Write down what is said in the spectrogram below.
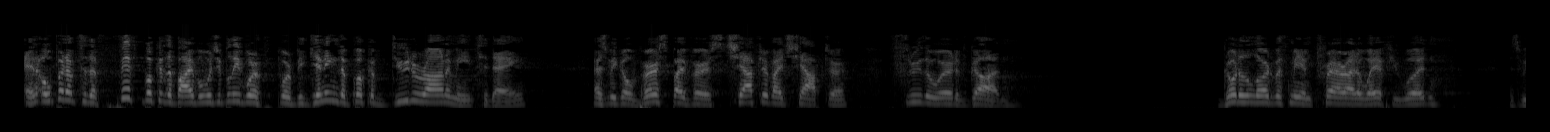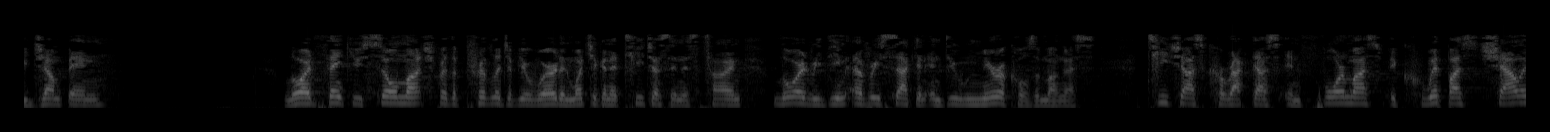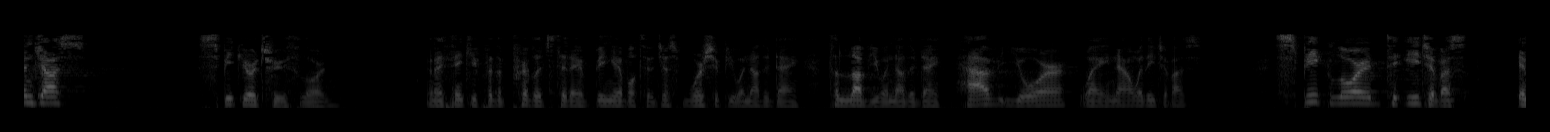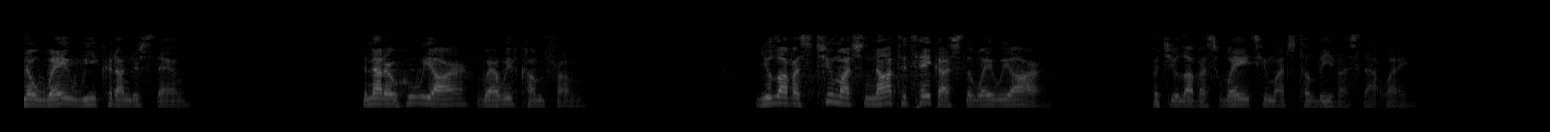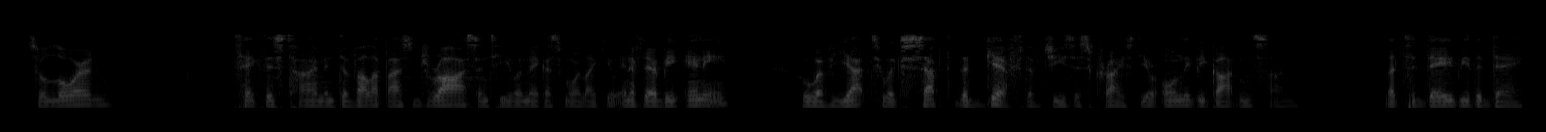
and open up to the fifth book of the Bible. Would you believe we're, we're beginning the book of Deuteronomy today as we go verse by verse, chapter by chapter through the Word of God. Go to the Lord with me in prayer right away, if you would, as we jump in. Lord, thank you so much for the privilege of your word and what you're going to teach us in this time. Lord, redeem every second and do miracles among us. Teach us, correct us, inform us, equip us, challenge us. Speak your truth, Lord. And I thank you for the privilege today of being able to just worship you another day, to love you another day. Have your way now with each of us. Speak, Lord, to each of us in a way we could understand. No matter who we are, where we've come from, you love us too much not to take us the way we are but you love us way too much to leave us that way. So, Lord, take this time and develop us, draw us into you, and make us more like you. And if there be any who have yet to accept the gift of Jesus Christ, your only begotten Son, let today be the day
